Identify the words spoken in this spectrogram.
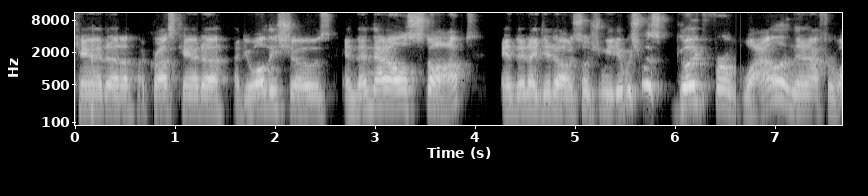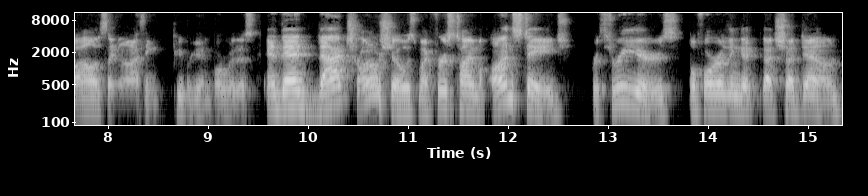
Canada, across Canada. I do all these shows, and then that all stopped and then I did it on social media, which was good for a while. And then after a while, it's like, oh, I think people are getting bored with this. And then that Toronto show was my first time on stage for three years before everything got, got shut down.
